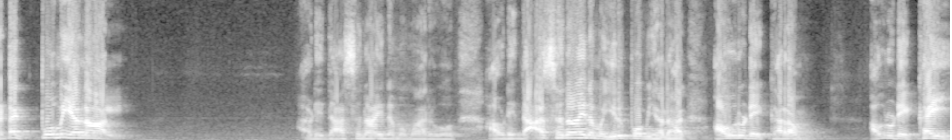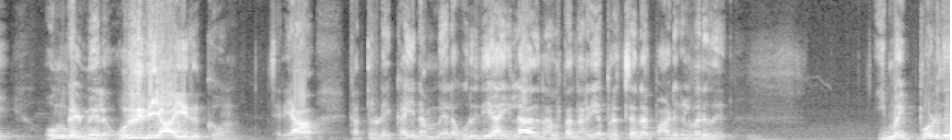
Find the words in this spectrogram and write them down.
நடப்போமேயானால் அவருடைய தாசனாய் நம்ம மாறுவோம். அவருடைய தாசனாய் நம்ம இருப்போமையானால் அவருடைய கரம் அவருடைய கை உங்கள் மேலே உறுதியாக இருக்கும் சரியா? கத்தருடைய கை நம்ம மேலே உறுதியாக இல்லாதனால தான் நிறைய பிரச்சனை பாடுகள் வருது. இமைப்பொழுது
